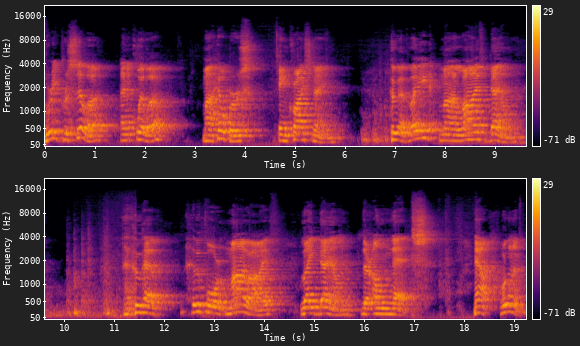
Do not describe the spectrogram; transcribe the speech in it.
Greet Priscilla and Aquila, my helpers in Christ's name, who have laid my life down, who have, who for my life laid down their own necks. Now, we're going to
